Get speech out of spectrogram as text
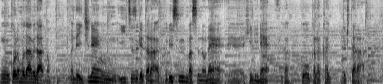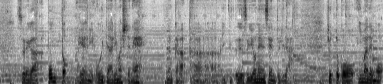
うん、これもダメだと。で1年言い続けたらクリスマスのね、えー、日にね学校から帰ってきたらそれがポンと部屋に置いてありましてね。なんかあいく4年生の時だ。ちょっとこう今でも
